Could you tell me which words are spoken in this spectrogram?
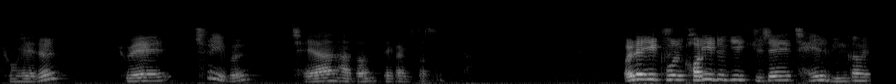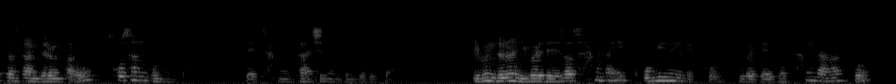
교회를 교회 출입을 제한하던 때가 있었습니다. 원래 이 거리두기 규제에 제일 민감했던 사람들은 바로 소상공인들, 이제 장사하시는 분들이죠. 이분들은 이거에 대해서 상당히 고민을 했고 이거에 대해서 상당한 또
